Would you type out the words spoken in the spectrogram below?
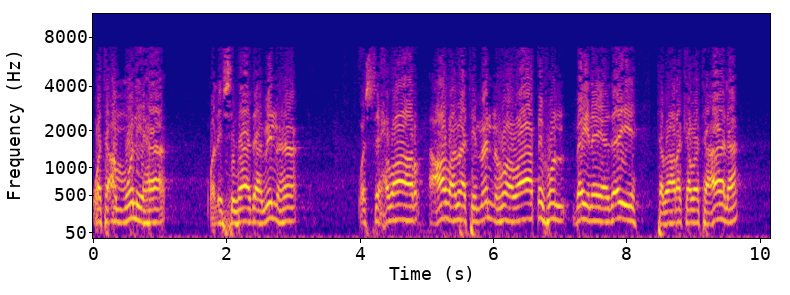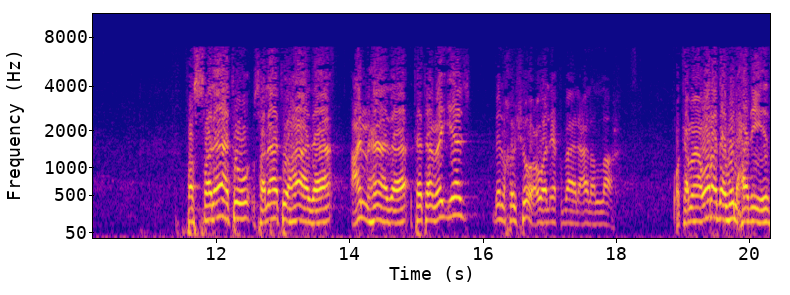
وتأملها والاستفادة منها واستحضار عظمة من هو واقف بين يديه تبارك وتعالى. فالصلاة صلاة هذا عن هذا تتميز بالخشوع والإقبال على الله. وكما ورد في الحديث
